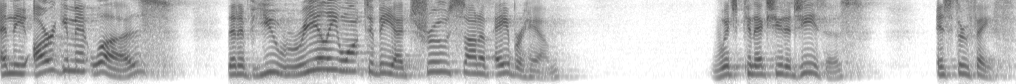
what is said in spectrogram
And the argument was that if you really want to be a true son of Abraham, which connects you to Jesus, it's through faith.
